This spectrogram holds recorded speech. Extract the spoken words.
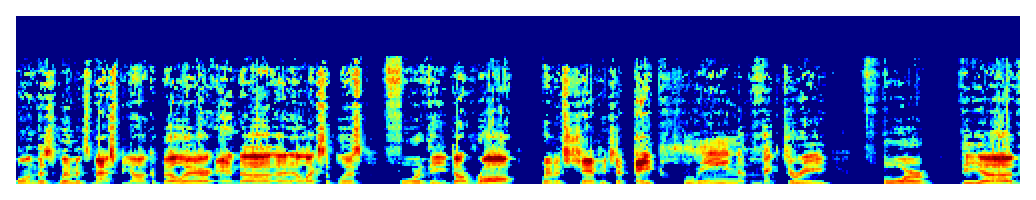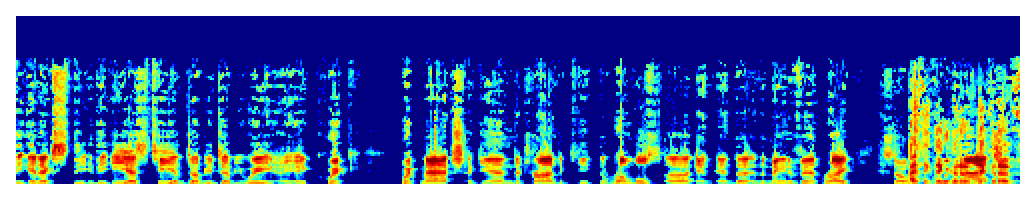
on this women's match: Bianca Belair and, uh, Alexa Bliss for the, the Raw Women's Championship. A clean victory for the uh, the NX the the EST of WWE. A, a quick quick match. Again, they're trying to keep the rumbles uh, and and the in the main event right. So i think they could have they could have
